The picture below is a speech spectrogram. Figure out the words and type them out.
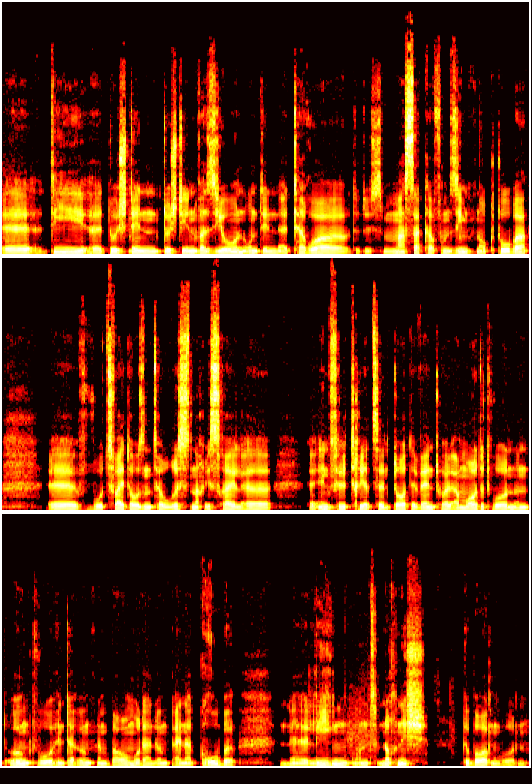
die äh, durch, den, durch die Invasion und den äh, Terror, das Massaker vom 7. Oktober äh, wo 2000 Terroristen nach Israel äh, äh, infiltriert sind, dort eventuell ermordet wurden und irgendwo hinter irgendeinem Baum oder in irgendeiner Grube äh, liegen und noch nicht geborgen wurden.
